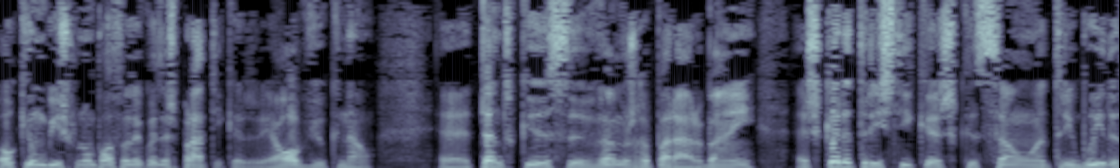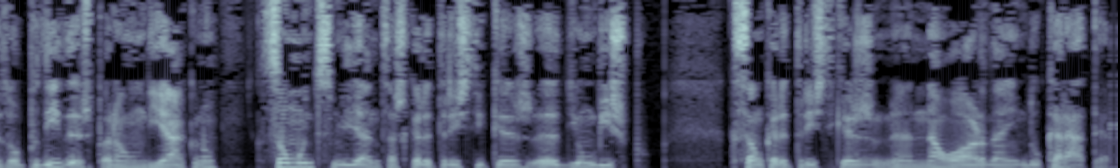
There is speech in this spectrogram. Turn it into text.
ou que um bispo não pode fazer coisas práticas. É óbvio que não. Eh, tanto que, se vamos reparar bem, as características que são atribuídas ou pedidas para um diácono são muito semelhantes às características de um bispo, que são características na ordem do caráter.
